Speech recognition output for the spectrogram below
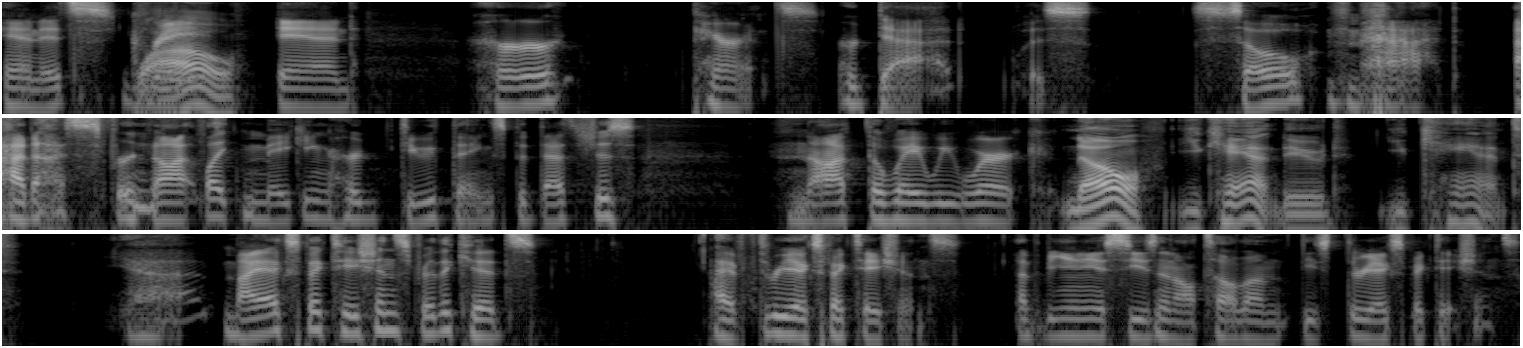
And it's great. Wow. And her parents, her dad was so mad at us for not like making her do things, but that's just not the way we work. No, you can't, dude. You can't. Yeah, my expectations for the kids. I have three expectations. At the beginning of the season, I'll tell them these three expectations.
